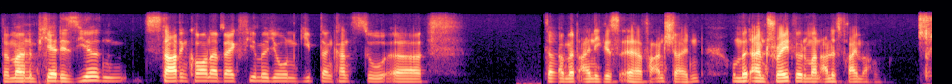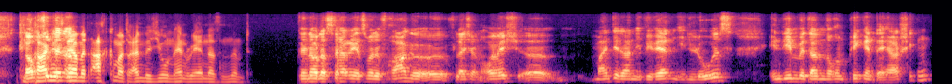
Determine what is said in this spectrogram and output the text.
Wenn man einem Pierre Desir, einen Starting Cornerback, 4 Millionen gibt, dann kannst du äh, damit einiges äh, veranstalten. Und mit einem Trade würde man alles freimachen. Die Glaubst Frage ist, wer mit 8,3 Millionen Henry Anderson nimmt. Genau, das wäre jetzt mal eine Frage, äh, vielleicht an euch. Äh, meint ihr dann, wir werden ihn los, indem wir dann noch einen Pick hinterher schicken?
